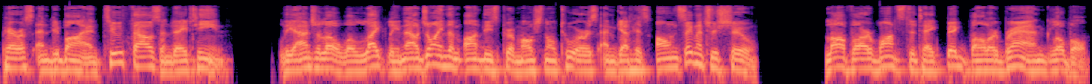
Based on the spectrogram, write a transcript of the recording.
Paris and Dubai in 2018. LiAngelo will likely now join them on these promotional tours and get his own signature shoe. LaVar wants to take Big Baller brand global.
